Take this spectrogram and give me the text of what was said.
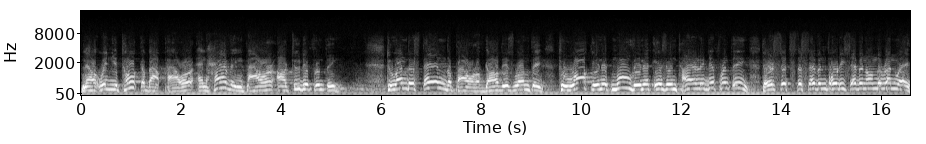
Now, when you talk about power and having power are two different things. To understand the power of God is one thing. To walk in it, move in it, is an entirely different thing. There sits the 747 on the runway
